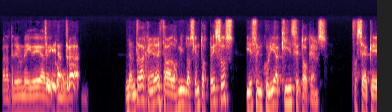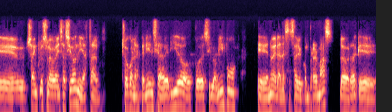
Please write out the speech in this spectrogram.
para tener una idea de cómo... La entrada, la entrada general estaba a 2.200 pesos y eso incluía 15 tokens. O sea que ya incluso la organización y hasta yo con la experiencia de haber ido, puedo decir lo mismo, eh, no era necesario comprar más. La verdad que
